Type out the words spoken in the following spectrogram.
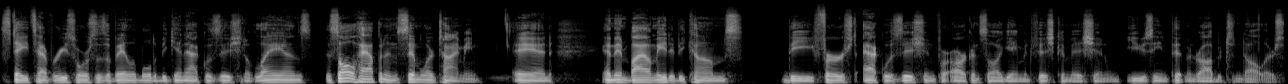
States have resources available to begin acquisition of lands. This all happened in similar timing, and and then Bayou Meto becomes the first acquisition for Arkansas Game and Fish Commission using Pittman Robertson dollars.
